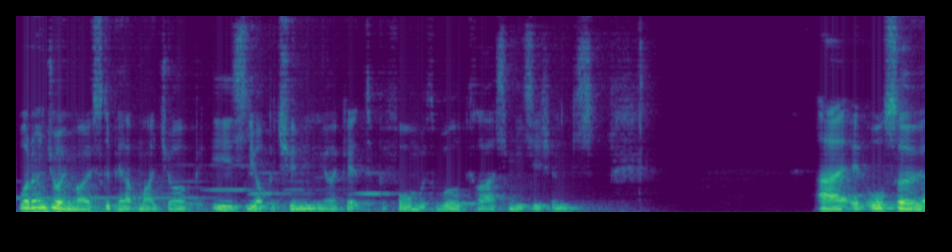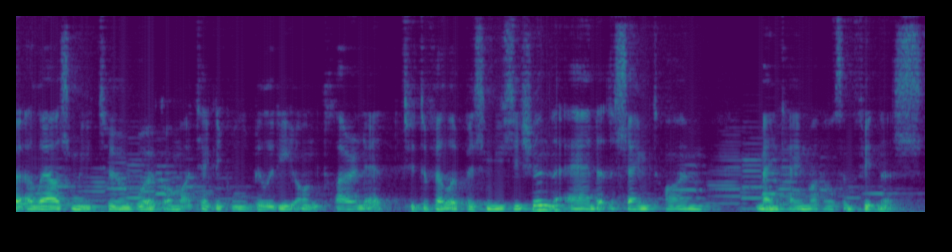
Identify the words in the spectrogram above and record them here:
What I enjoy most about my job is the opportunity I get to perform with world class musicians. Uh, it also allows me to work on my technical ability on clarinet to develop as a musician and at the same time maintain my health and fitness.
